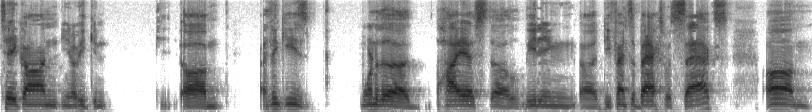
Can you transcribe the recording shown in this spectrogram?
take on. You know, he can. Um, I think he's one of the highest uh, leading uh, defensive backs with sacks. Um,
